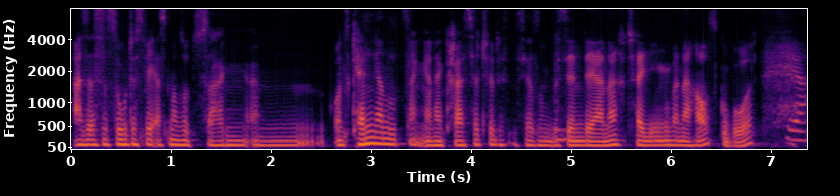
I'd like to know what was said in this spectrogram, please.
also es ist so, dass wir erstmal sozusagen ähm, uns kennenlernen sozusagen an der Kreisvertür. Das ist ja so ein mhm. bisschen mhm. der Nachteil gegenüber einer Hausgeburt. Ja.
